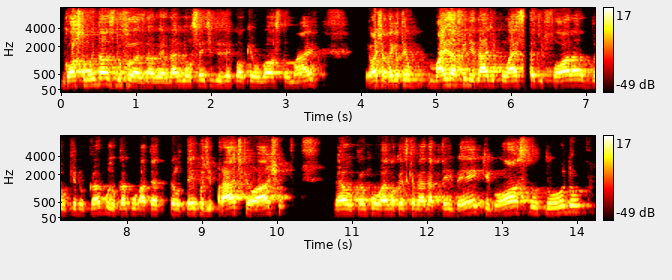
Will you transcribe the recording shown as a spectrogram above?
gosto muito das duas, na verdade. Não sei te dizer qual que eu gosto mais. Eu acho até que eu tenho mais afinidade com essa de fora do que do campo, do campo até pelo tempo de prática, eu acho. Né, o campo é uma coisa que eu me adaptei bem, que gosto, tudo.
